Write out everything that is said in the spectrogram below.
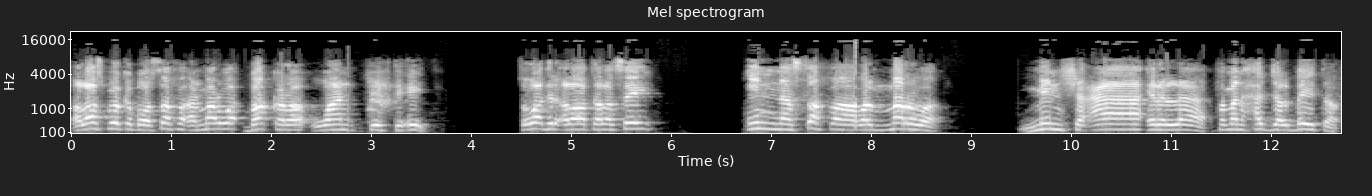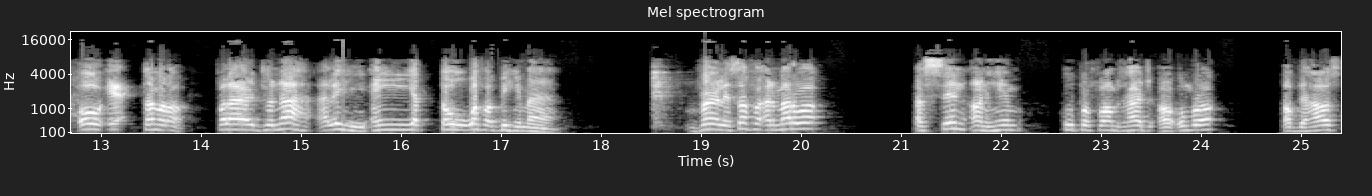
Allah spoke about Safa and Marwa, Baqarah 158. So what did Allah Ta'ala say? Inna Safa wal Marwa min sha'air Allah. فمن حج البيت أو اعتمر فلا جناح عليه أن يطوف بهما Verily Safa and Marwa a sin on him who performs Hajj or Umrah of the house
